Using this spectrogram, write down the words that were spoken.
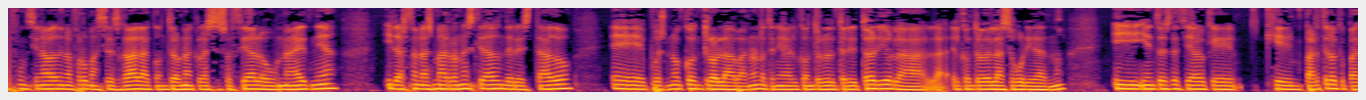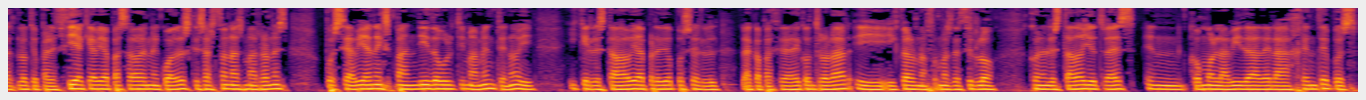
funcionaba de una forma sesgada contra una clase social o una etnia y las zonas marrones que era donde el Estado eh, pues no controlaba, ¿no? no tenía el control del territorio, la, el control de la seguridad. ¿no? Y, y entonces decía lo que que en parte lo que, lo que parecía que había pasado en Ecuador es que esas zonas marrones pues se habían expandido últimamente, ¿no? Y, y que el Estado había perdido pues el, la capacidad de controlar y, claro, una forma es decirlo con el Estado y otra es en cómo la vida de la gente pues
